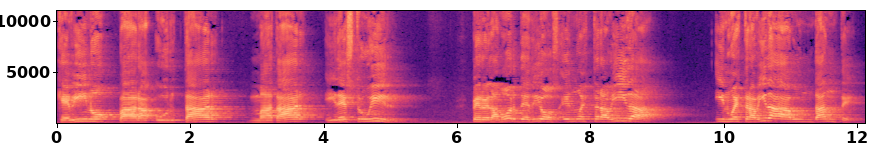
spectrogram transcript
que vino para hurtar, matar y destruir. Pero el amor de Dios es nuestra vida y nuestra vida abundante.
